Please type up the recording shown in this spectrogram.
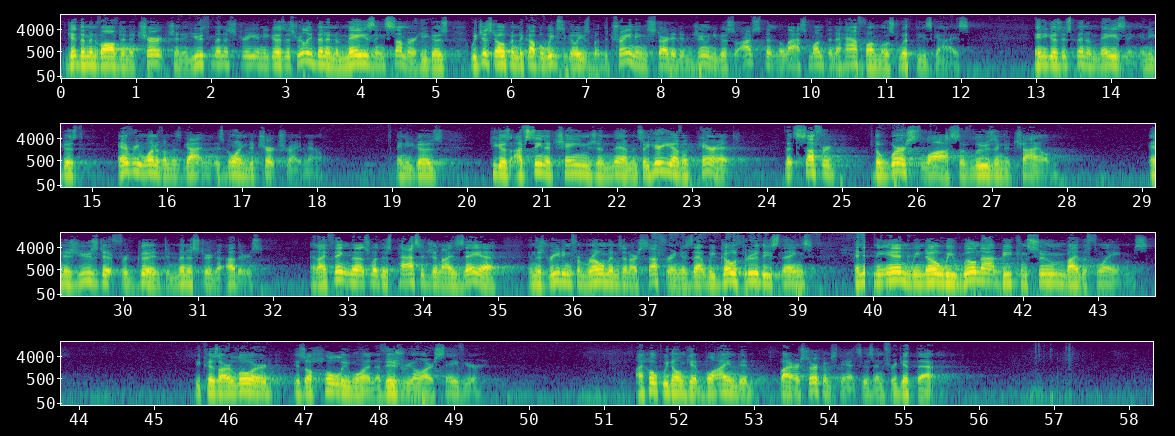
get them involved in a church and a youth ministry. And he goes, It's really been an amazing summer. He goes, We just opened a couple weeks ago, he goes, but the training started in June. He goes, So I've spent the last month and a half almost with these guys. And he goes, It's been amazing. And he goes, Every one of them has gotten is going to church right now. And he goes, he goes, I've seen a change in them. And so here you have a parent that suffered the worst loss of losing a child and has used it for good to minister to others. And I think that's what this passage in Isaiah and this reading from Romans and our suffering is that we go through these things, and in the end, we know we will not be consumed by the flames because our Lord is a holy one of Israel, our Savior. I hope we don't get blinded by our circumstances and forget that.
